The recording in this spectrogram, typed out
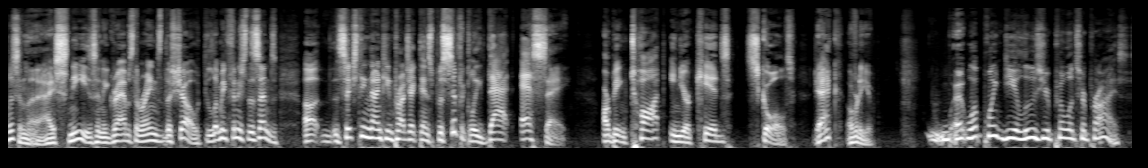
Listen, I sneeze and he grabs the reins of the show. Let me finish the sentence. Uh, the sixteen nineteen project, and specifically that essay, are being taught in your kids' schools. Jack, over to you. At what point do you lose your Pulitzer Prize?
